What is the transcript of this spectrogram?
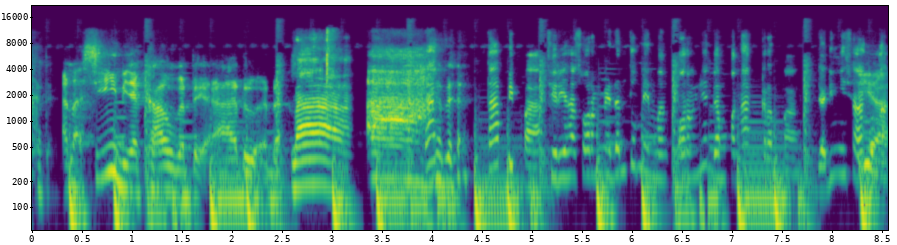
katanya, anak sini ya kau katanya. Aduh, ada. Nah, Ah, katanya. tapi Pak, ciri khas orang Medan tuh memang orangnya gampang akrab, Bang. Jadi misalnya Iya.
